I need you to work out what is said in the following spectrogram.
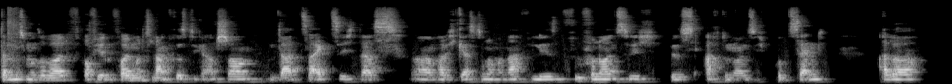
dann müssen wir uns aber halt auf jeden Fall mal das Langfristige anschauen. Und da zeigt sich, dass, ähm, habe ich gestern nochmal nachgelesen, 95 bis 98 Prozent aller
